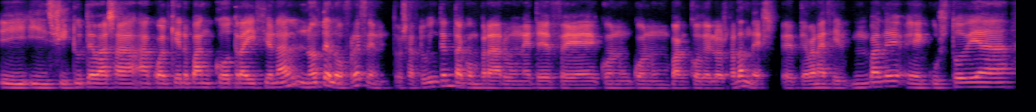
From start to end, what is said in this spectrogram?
Y, si tú te vas a, cualquier banco tradicional, no te lo ofrecen. O sea, tú intenta comprar un ETF con un, con un banco de los grandes. Eh, te van a decir, vale, eh, custodia,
